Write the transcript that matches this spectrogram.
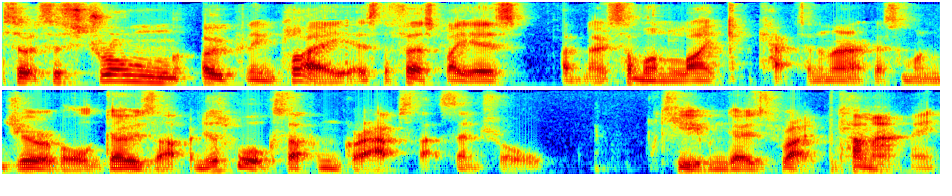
So it's a strong opening play as the first play is, I don't know, someone like Captain America, someone durable, goes up and just walks up and grabs that central cube and goes, right, come at me.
